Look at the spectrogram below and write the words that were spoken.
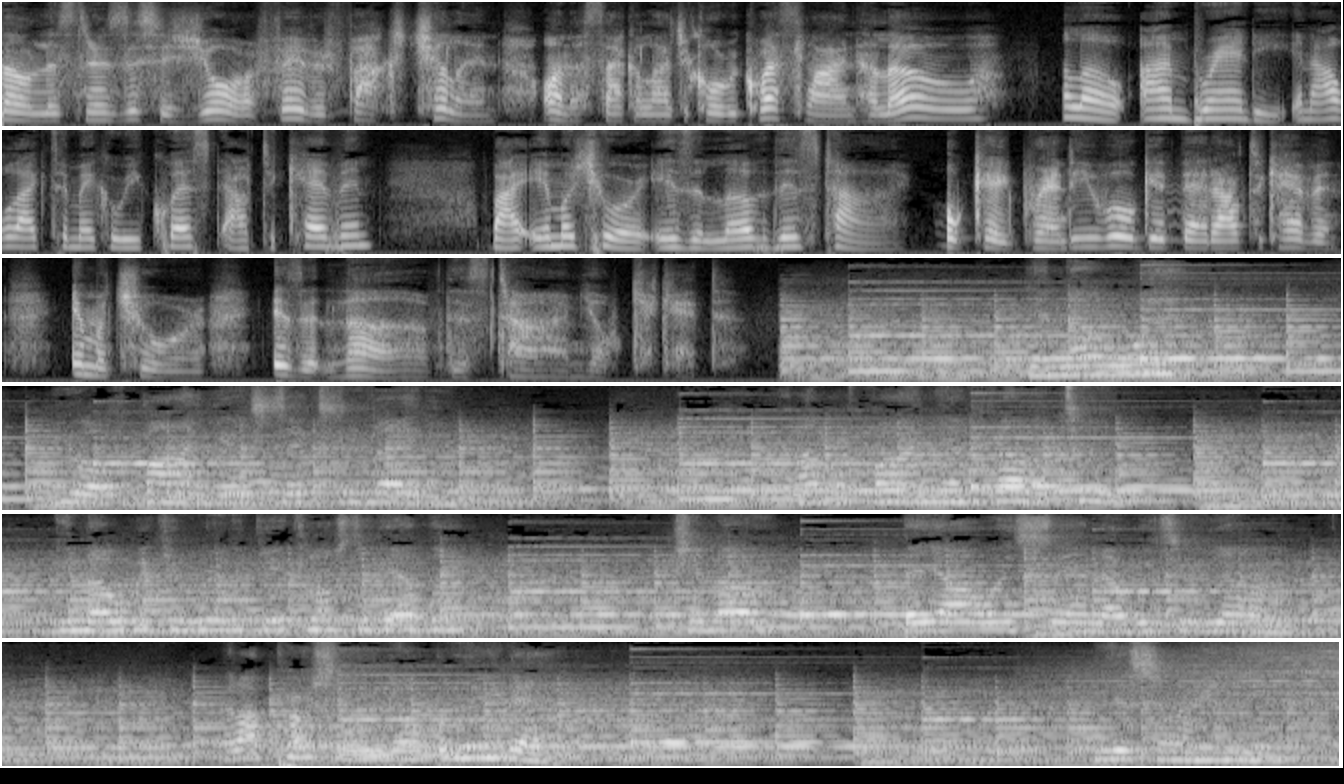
Hello, listeners. This is your favorite fox chillin' on the psychological request line. Hello. Hello, I'm Brandy, and I would like to make a request out to Kevin by Immature. Is it love this time? Okay, Brandy, we'll get that out to Kevin. Immature. Is it love this time? Yo, kick it. You know what? You're a fine young sexy lady. And I'm a fine young fella too. You know we can really get close together. You know, they always saying that we too young. But I personally don't believe that. Listen right here.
